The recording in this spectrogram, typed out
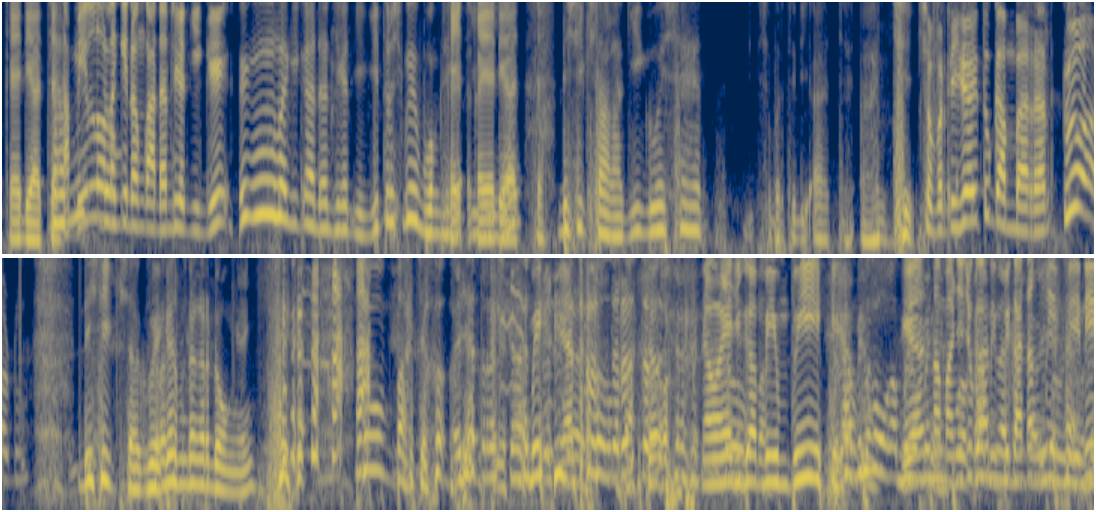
Kayak di Aceh. Tapi lo dong. lagi dalam keadaan sikat gigi. Mm, lagi keadaan sikat gigi terus gue buang sikat Kayak gigi kayak di kan. Aceh. disiksa lagi gue set seperti di Aceh anjing Sepertinya itu gambaran. Waduh. disiksa gue Serasa kan mendengar dongeng. sumpah cok Iya teruskan. Ya terus terus terus. Namanya juga mimpi. Ya namanya juga mimpi kadang mimpi belum. ini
